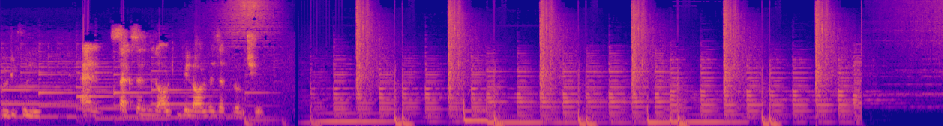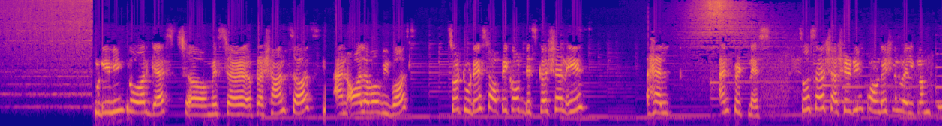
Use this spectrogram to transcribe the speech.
beautifully, and success will always approach you. Good evening to our guest, uh, Mr. Prashant Sirs, and all our viewers. So today's topic of discussion is health and fitness. So, sir, Shashi Foundation welcome to.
